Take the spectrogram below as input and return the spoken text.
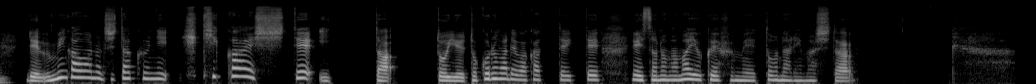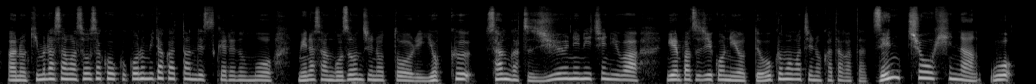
んで海側の自宅に引き返していったというところまで分かっていて、えーそのまま行方不明となりました。あの木村さんは捜索を試みたかったんですけれども皆さんご存知の通り翌3月12日には原発事故によって大熊町の方々全町避難を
